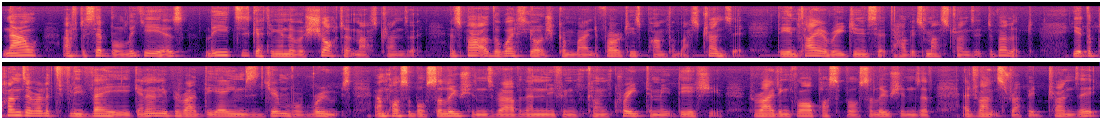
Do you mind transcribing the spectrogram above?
Now, after several years, Leeds is getting another shot at mass transit. As part of the West Yorkshire Combined Authorities plan for mass transit, the entire region is set to have its mass transit developed yet the plans are relatively vague and only provide the aims, general routes, and possible solutions rather than anything concrete to meet the issue, providing four possible solutions of advanced rapid transit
